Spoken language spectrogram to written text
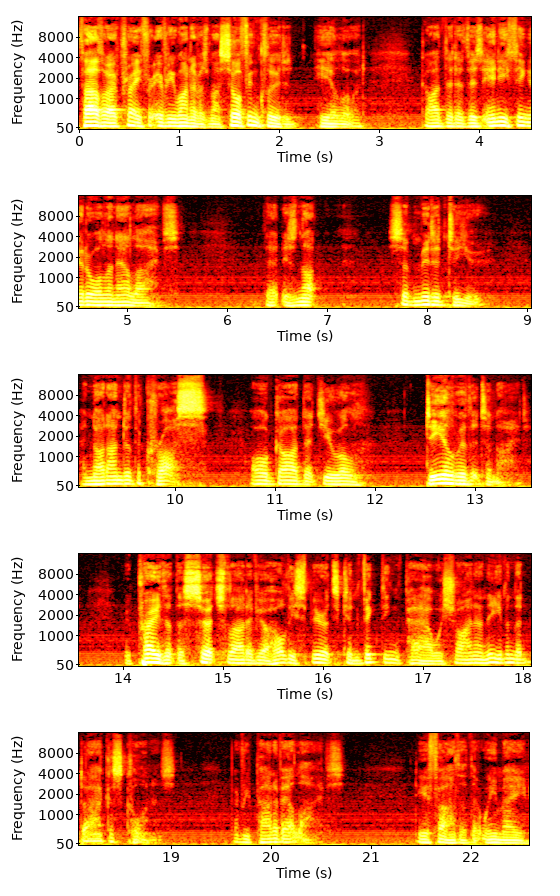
Father, I pray for every one of us, myself included, here, Lord. God, that if there's anything at all in our lives that is not submitted to you and not under the cross, oh God, that you will deal with it tonight. We pray that the searchlight of your Holy Spirit's convicting power will shine on even the darkest corners of every part of our lives. Dear Father, that we may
